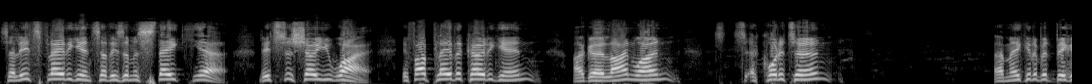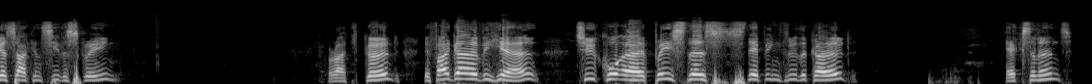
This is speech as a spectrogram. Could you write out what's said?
So let's play it again. So there's a mistake here. Let's just show you why. If I play the code again, I go line one, a quarter turn, uh, make it a bit bigger so I can see the screen. All right, good. If I go over here, two uh, press this, stepping through the code. Excellent.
